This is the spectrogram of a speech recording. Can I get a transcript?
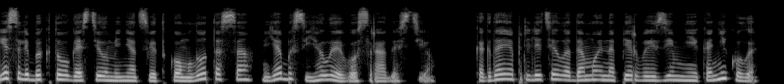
Если бы кто угостил меня цветком лотоса, я бы съела его с радостью. Когда я прилетела домой на первые зимние каникулы,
